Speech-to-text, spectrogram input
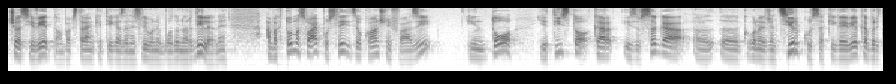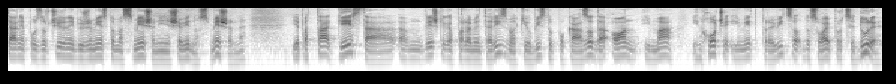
čas je vedno, ampak stranke tega zanesljivo ne bodo naredile. Ne. Ampak to ima svoje posledice v končni fazi in to je tisto, kar iz vsega, uh, kako ne rečem, cirkusa, ki ga je Velika Britanija povzročila, je bil že mestoma smešen in je še vedno smešen. Ne. Je pa ta gesta angliškega parlamentarizma, ki je v bistvu pokazal, da on ima in hoče imeti pravico do svoje procedure,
